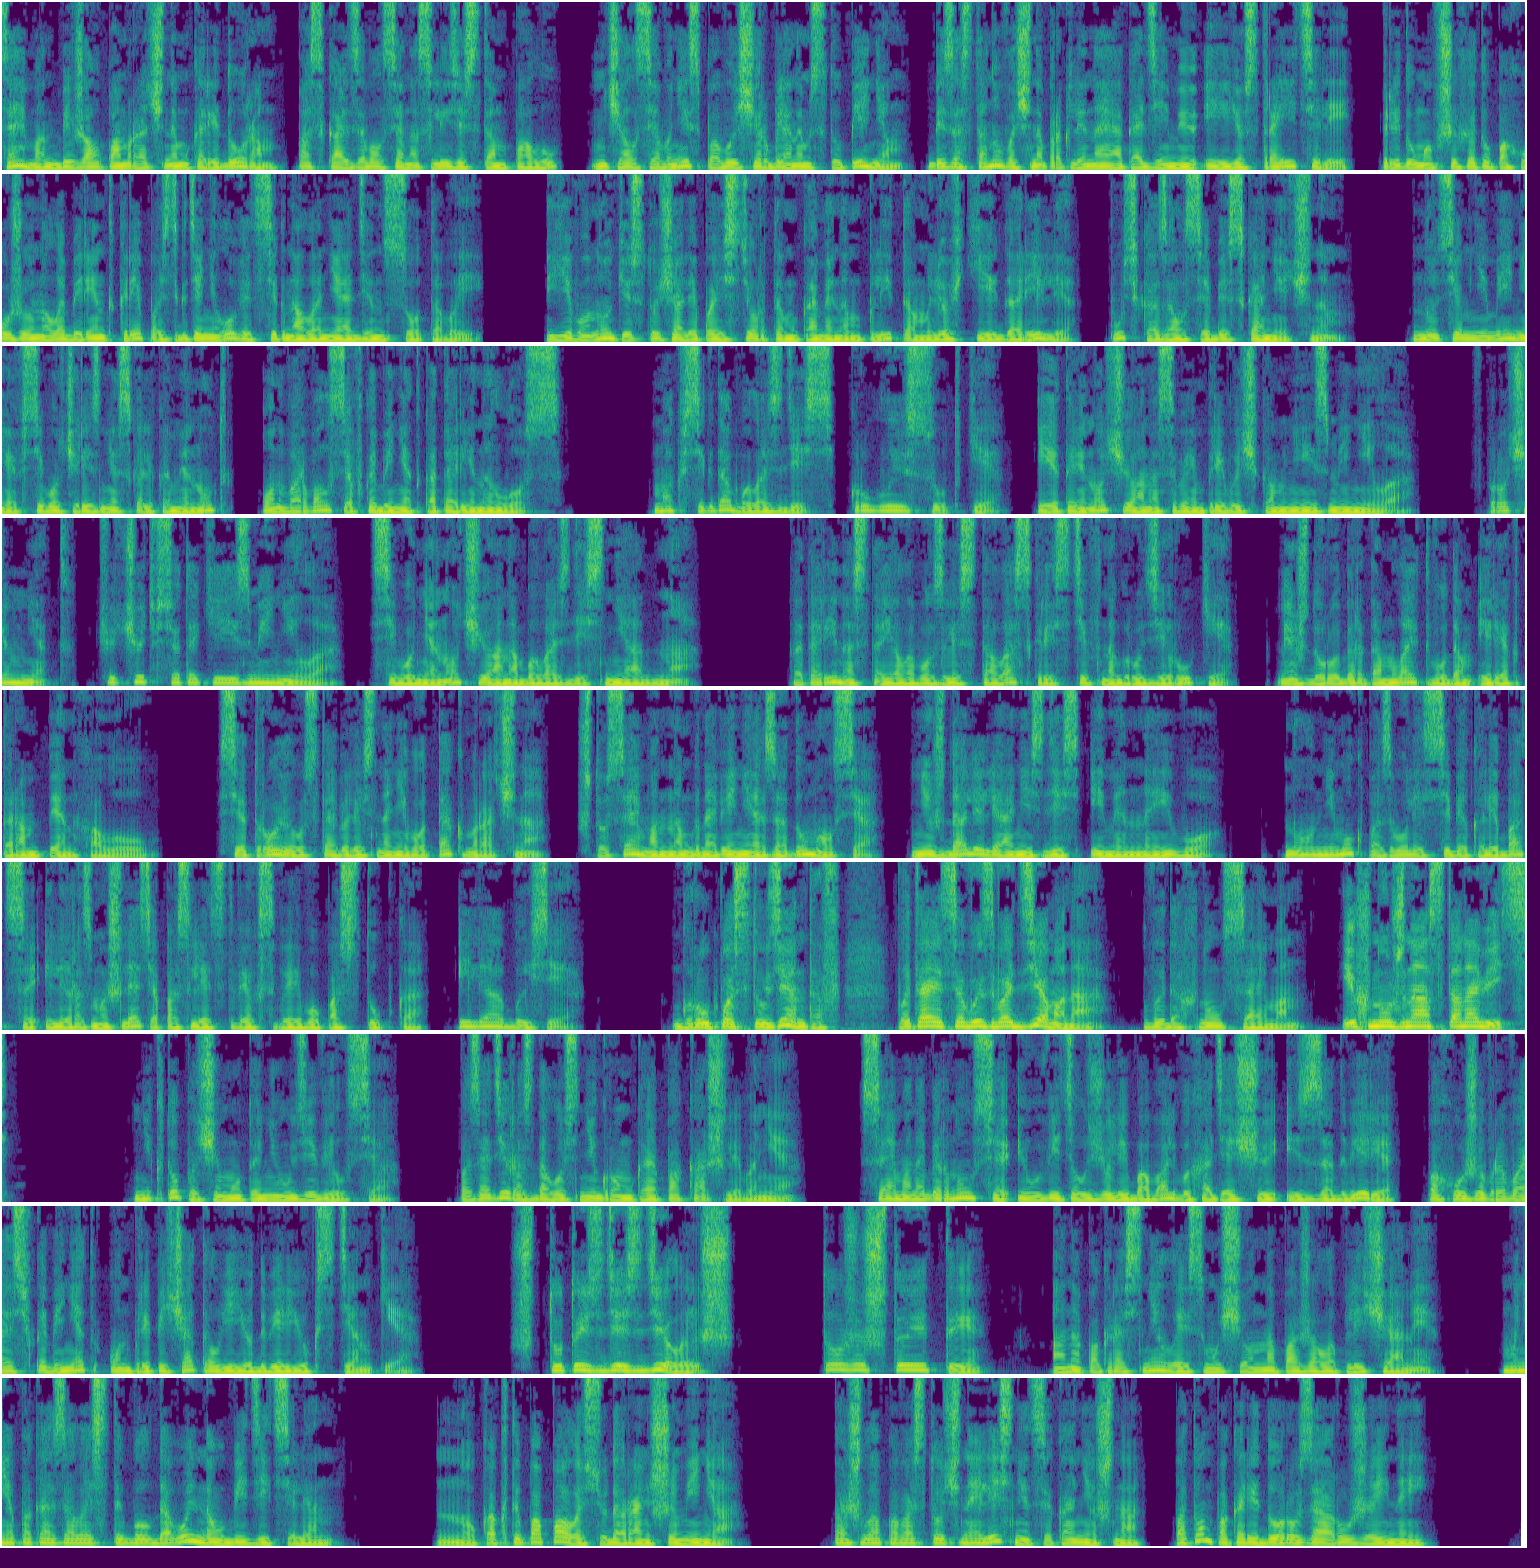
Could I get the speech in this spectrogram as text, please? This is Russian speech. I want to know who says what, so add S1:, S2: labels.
S1: Саймон бежал по мрачным коридорам, поскальзывался на слизистом полу, мчался вниз по выщербленным ступеням, безостановочно проклиная Академию и ее строителей, придумавших эту похожую на лабиринт крепость, где не ловит сигнала ни один сотовый. Его ноги стучали по истертым каменным плитам, легкие горели, путь казался бесконечным. Но тем не менее, всего через несколько минут он ворвался в кабинет Катарины Лос. Мак всегда была здесь, круглые сутки, и этой ночью она своим привычкам не изменила. Впрочем, нет, чуть-чуть все таки изменила. Сегодня ночью она была здесь не одна. Катарина стояла возле стола, скрестив на груди руки, между Робертом Лайтвудом и ректором Пенхаллоу. Все трое уставились на него так мрачно, что Саймон на мгновение задумался, не ждали ли они здесь именно его но он не мог позволить себе колебаться или размышлять о последствиях своего поступка или об Изе.
S2: «Группа студентов пытается вызвать демона!» — выдохнул Саймон. «Их нужно остановить!»
S1: Никто почему-то не удивился. Позади раздалось негромкое покашливание. Саймон обернулся и увидел Жюли Баваль, выходящую из-за двери. Похоже, врываясь в кабинет, он припечатал ее дверью к стенке.
S2: «Что ты здесь делаешь?»
S1: «То же, что и ты». Она покраснела и смущенно пожала плечами. «Мне показалось, ты был довольно убедителен».
S2: «Но как ты попала сюда раньше меня?»
S1: «Пошла по восточной лестнице, конечно, потом по коридору за оружейной».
